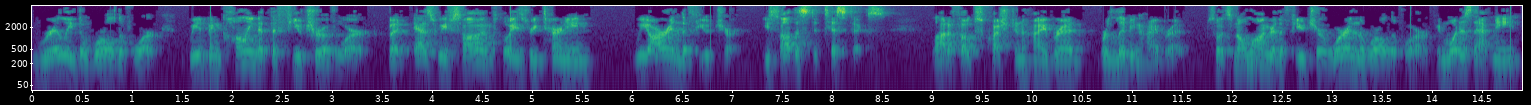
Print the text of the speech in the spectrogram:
really the world of work. We had been calling it the future of work, but as we saw employees returning, we are in the future. You saw the statistics. A lot of folks question hybrid. We're living hybrid. So it's no longer the future. We're in the world of work. And what does that mean?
